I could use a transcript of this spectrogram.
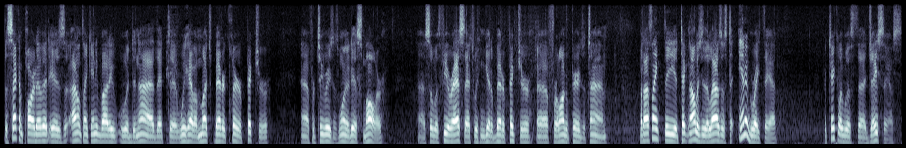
the second part of it is I don't think anybody would deny that uh, we have a much better, clearer picture uh, for two reasons. One, it is smaller, uh, so with fewer assets, we can get a better picture uh, for longer periods of time. But I think the technology that allows us to integrate that, particularly with uh, JSAS,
